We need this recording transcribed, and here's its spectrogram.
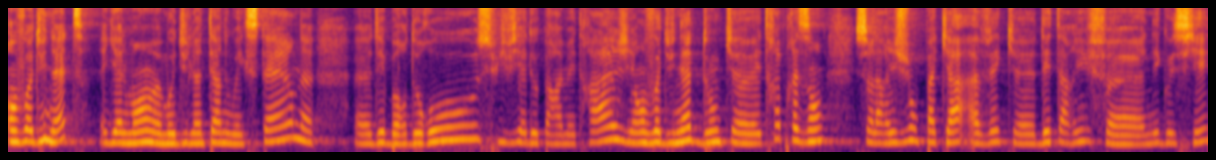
Envoi du net, également un module interne ou externe, euh, des bordereaux, suivi de paramétrage. Et envoi du net donc, est très présent sur la région PACA avec des tarifs négociés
